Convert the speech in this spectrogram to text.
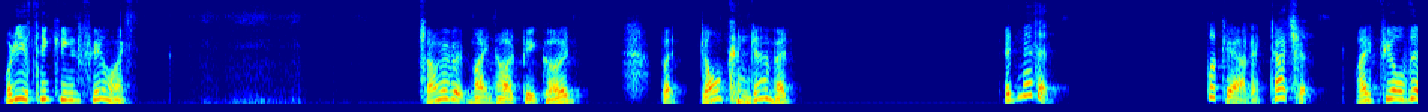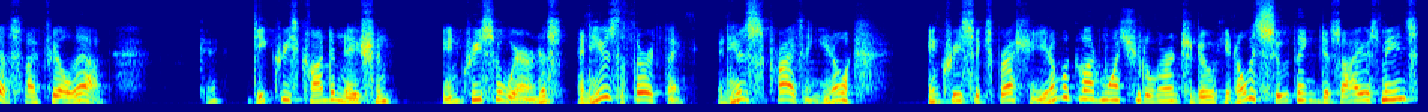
What are you thinking and feeling? Some of it might not be good, but don't condemn it. Admit it. Look at it. Touch it. I feel this. I feel that. Decrease condemnation. Increase awareness. And here's the third thing. And here's surprising. You know, increase expression. You know what God wants you to learn to do? You know what soothing desires means?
